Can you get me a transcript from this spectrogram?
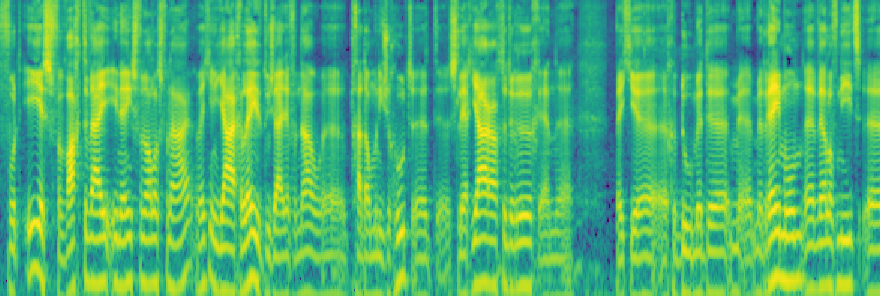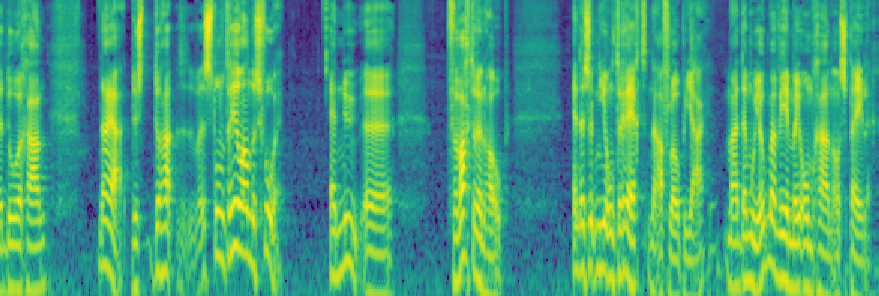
Voor het eerst verwachten wij ineens van alles van haar. Weet je, een jaar geleden toen zeiden van nou, uh, het gaat allemaal niet zo goed. Uh, slecht jaar achter de rug en een beetje gedoe met, de, met, Raymond, wel of niet doorgaan. Nou ja, dus stond het er heel anders voor. En nu verwachten we een hoop. En dat is ook niet onterecht na afgelopen jaar. Maar daar moet je ook maar weer mee omgaan als speler.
